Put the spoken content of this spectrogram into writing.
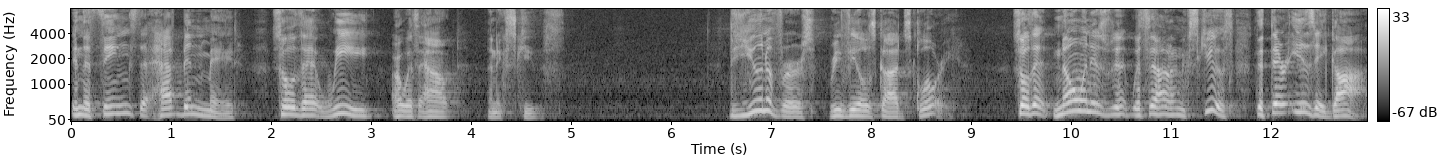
in the things that have been made, so that we are without an excuse. The universe reveals God's glory so that no one is without an excuse that there is a God.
